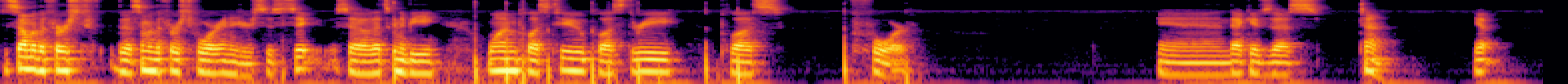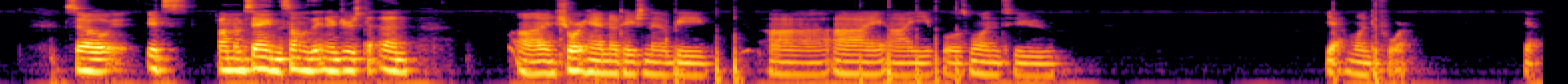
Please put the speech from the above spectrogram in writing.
sum of the first the sum of the first four integers. So six, so that's going to be 1 plus 2 plus 3 plus 4. And that gives us 10. Yep. So it's I'm saying the sum of the integers to n uh, in shorthand notation that would be uh, i i equals 1 to yeah 1 to 4 yeah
